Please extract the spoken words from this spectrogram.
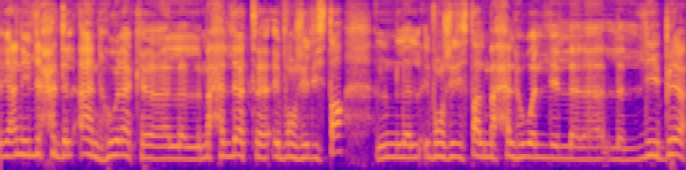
يعني لحد الآن هناك المحلات Evangelista ال Evangelista المحل هو اللي اللي يبيع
